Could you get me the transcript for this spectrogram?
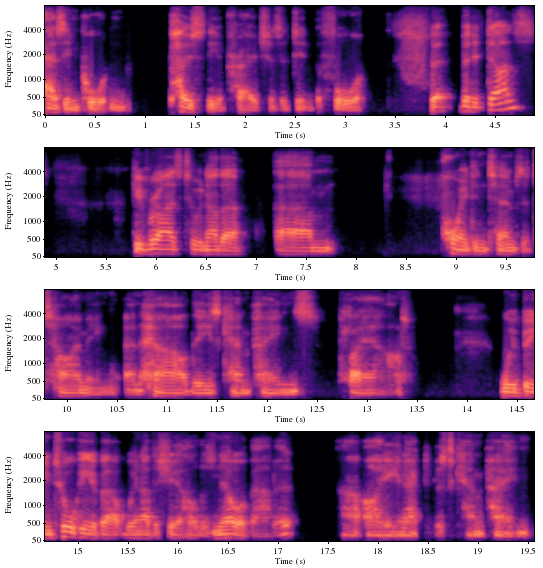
as important post the approach as it did before. But but it does give rise to another um, point in terms of timing and how these campaigns play out. We've been talking about when other shareholders know about it, uh, i.e., an activist campaign.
